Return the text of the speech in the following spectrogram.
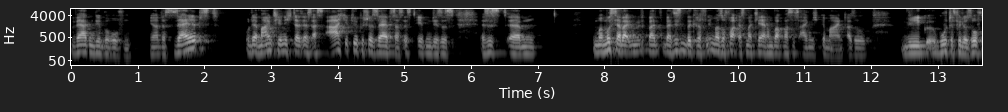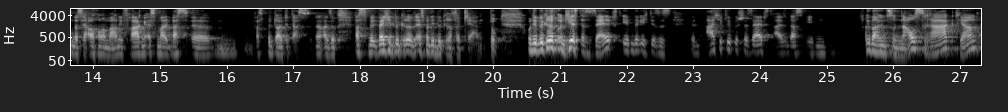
werden wir berufen. Ja, das Selbst, und er meint hier nicht das, das archetypische Selbst, das ist eben dieses, es ist, ähm, man muss ja bei, bei, bei, diesen Begriffen immer sofort erstmal klären, was ist eigentlich gemeint. Also wie gute Philosophen das ja auch immer machen, die fragen erstmal, was, äh, was bedeutet das? Also was, welche Begriffe, erstmal die Begriffe klären. So. Und die Begriffe, und hier ist das Selbst eben wirklich dieses archetypische Selbst, also das eben überall hinausragt, ja,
